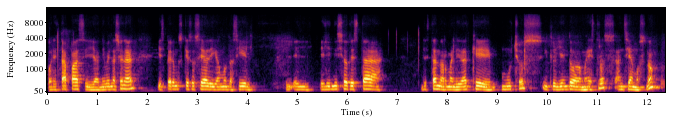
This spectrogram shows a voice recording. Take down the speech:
por etapas y a nivel nacional, y esperemos que eso sea, digamos así, el, el, el inicio de esta, de esta normalidad que muchos, incluyendo a maestros, ansiamos, ¿no?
